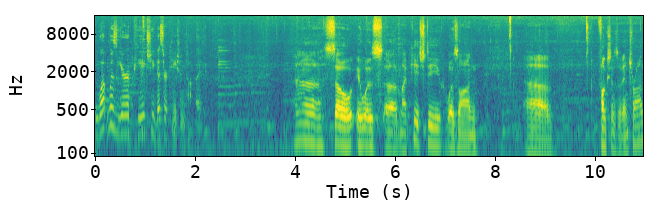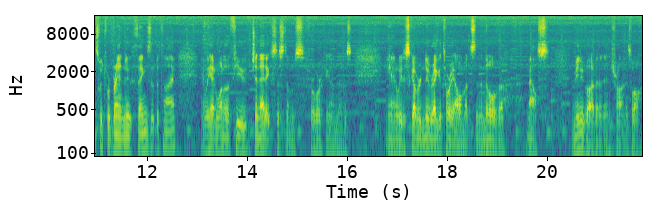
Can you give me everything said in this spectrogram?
What was your PhD dissertation topic? Uh, so it was, uh, my PhD was on uh, functions of introns, which were brand new things at the time. And we had one of the few genetic systems for working on those. And we discovered new regulatory elements in the middle of the mouse immunoglobulin intron as well.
